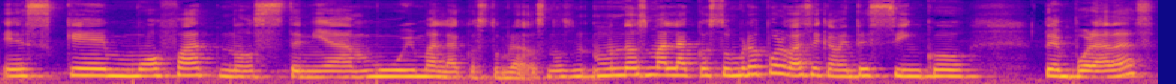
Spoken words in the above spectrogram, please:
es que Moffat nos tenía muy mal acostumbrados. Nos, mal acostumbró por básicamente cinco temporadas,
